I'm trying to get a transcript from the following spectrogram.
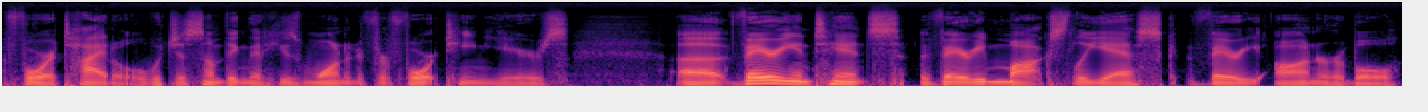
for a title, which is something that he's wanted for 14 years. Uh, very intense, very Moxley esque, very honorable.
